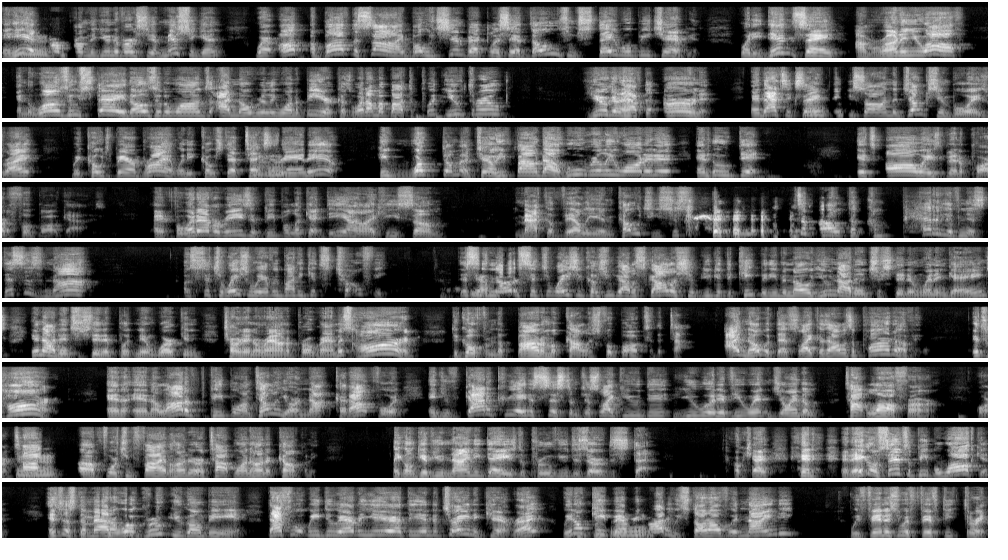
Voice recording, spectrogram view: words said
And he had Mm. come from the University of Michigan, where up above the sign, Bo Schembechler said, Those who stay will be champions. What he didn't say, I'm running you off. And the ones who stay, those are the ones I know really want to be here because what I'm about to put you through, you're going to have to earn it. And that's the same thing you saw in the Junction Boys, right? With Coach Bear Bryant when he coached at Texas Mhm. A&M. He worked them until he found out who really wanted it and who didn't. It's always been a part of football, guys. And for whatever reason, people look at Deion like he's some Machiavellian coach. He's just it's about the competitiveness. This is not a situation where everybody gets a trophy. This Yeah. is not a situation because you got a scholarship, you get to keep it, even though you're not interested in winning games. You're not interested in putting in work and turning around a program. It's hard to go from the bottom of college football to the top. I know what that's like because I was a part of it. It's hard. And, and a lot of people, I'm telling you, are not cut out for it. And you've got to create a system, just like you did, you would if you went and joined a top law firm or a top Mhm. uh, Fortune 500 or top 100 company. They're gonna give you 90 days to prove you deserve to stay. Okay, and and they're gonna send some people walking. It's just a matter of what group you're gonna be in. That's what we do every year at the end of training camp, right? We don't keep Mhm. everybody. We start off with 90, we finish with 53.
